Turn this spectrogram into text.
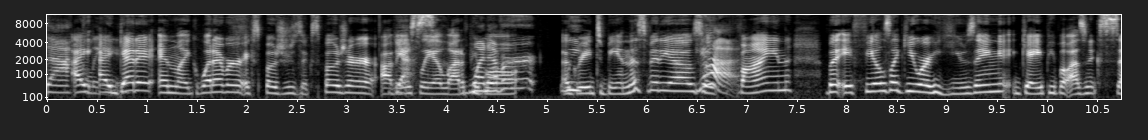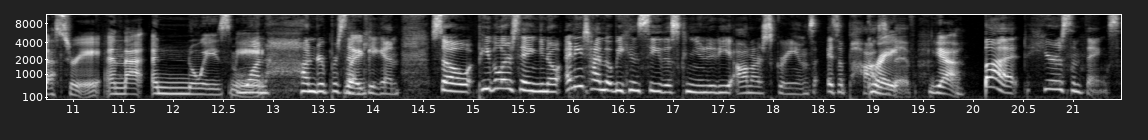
I i get it and like whatever exposure is exposure obviously Yes. a lot of people Whenever we- agreed to be in this video so Yeah. fine but it feels like you are using gay people as an accessory and that annoys me 100% Like- Keegan. So people are saying, you know, anytime that we can see this community on our screens, it's a great positive. yeah But here's some things.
